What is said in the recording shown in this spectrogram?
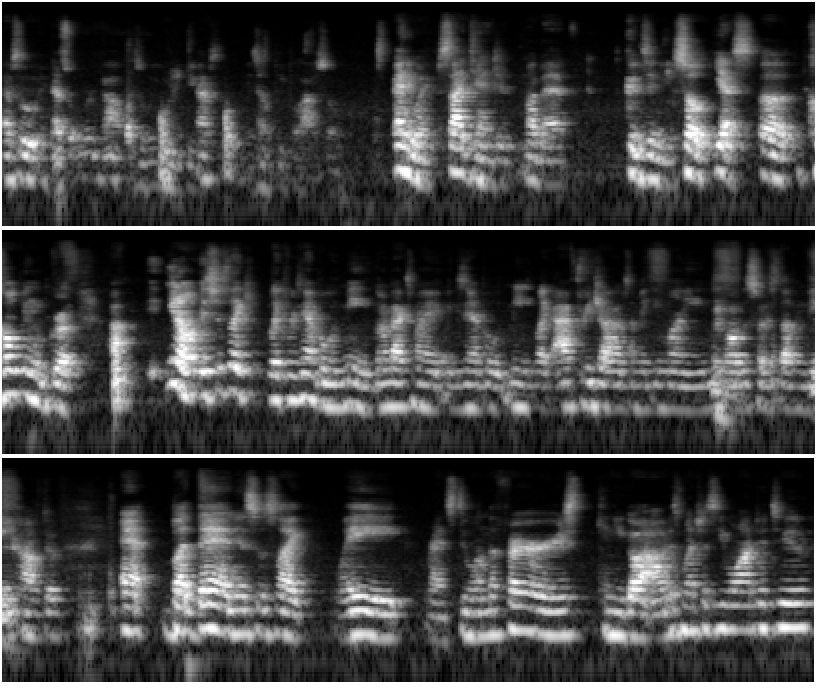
Absolutely, That's what we're about. That's what we want to do. absolutely. Is help people out. So Anyway, side tangent. My bad. Continue. So yes, uh, coping with growth. Uh, you know, it's just like like for example with me, going back to my example with me, like I have three jobs, I'm making money, with all this sort of stuff, and being comfortable. And but then it's just like, wait, rent's due on the first. Can you go out as much as you wanted to?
